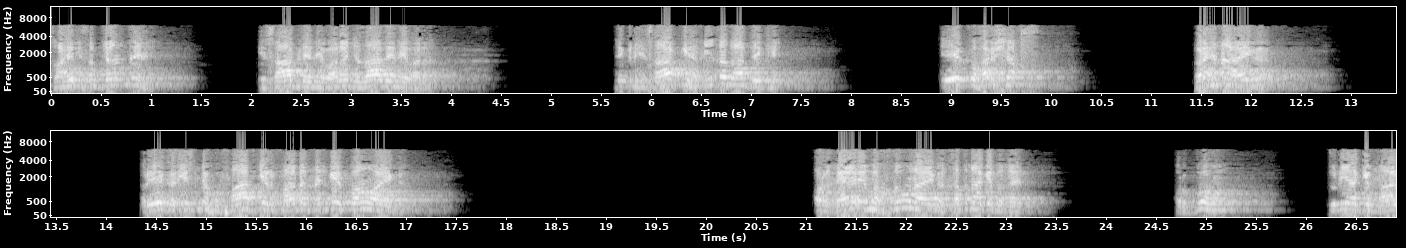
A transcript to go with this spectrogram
ظاہر سب جانتے ہیں۔ حساب لینے والا، جزا دینے والا۔ لیکن حساب کی حقیقت آپ دیکھیں۔ ایک تو ہر شخص رہنا آئے گا اور ایک حدیث میں حفاظ کے الفاظ ننگے پاؤں آئے گا اور غیر مخصون آئے گا ختنہ کے بغیر۔ اور وہ دنیا کے مال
